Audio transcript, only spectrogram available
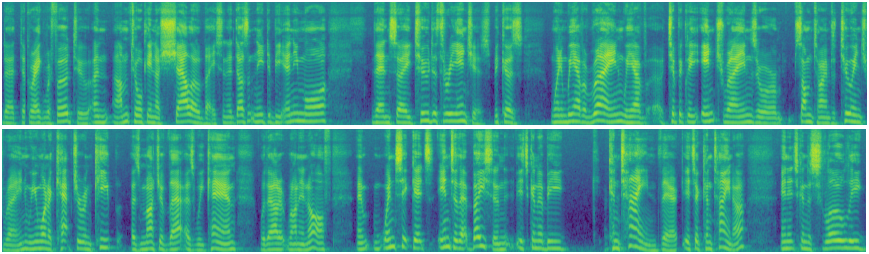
that Greg referred to, and I'm talking a shallow basin. It doesn't need to be any more than say two to three inches because when we have a rain, we have uh, typically inch rains or sometimes a two inch rain. We want to capture and keep as much of that as we can without it running off. And once it gets into that basin, it's going to be contained there. It's a container and it's going to slowly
